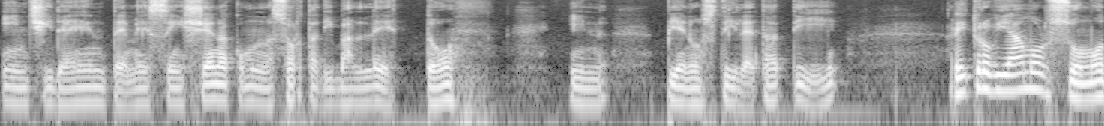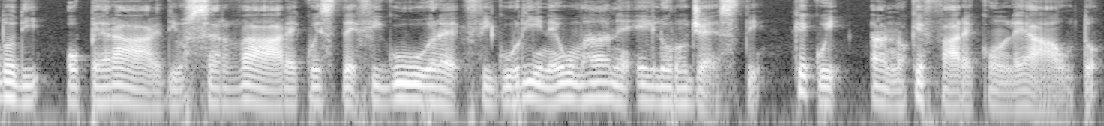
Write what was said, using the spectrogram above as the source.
incidente messa in scena come una sorta di balletto, in pieno stile Tati, ritroviamo il suo modo di operare, di osservare queste figure, figurine umane e i loro gesti, che qui hanno a che fare con le auto.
